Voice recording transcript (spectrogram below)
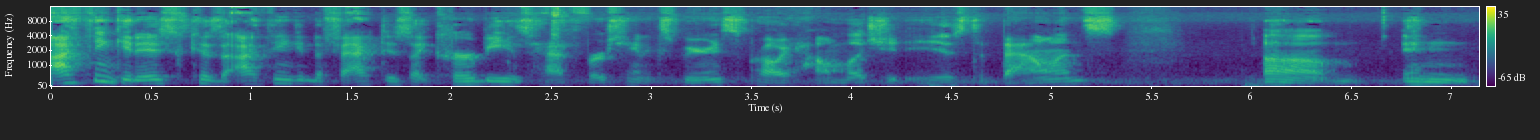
I, I think it is because I think the fact is like Kirby has had firsthand experience probably how much it is to balance. Um, and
